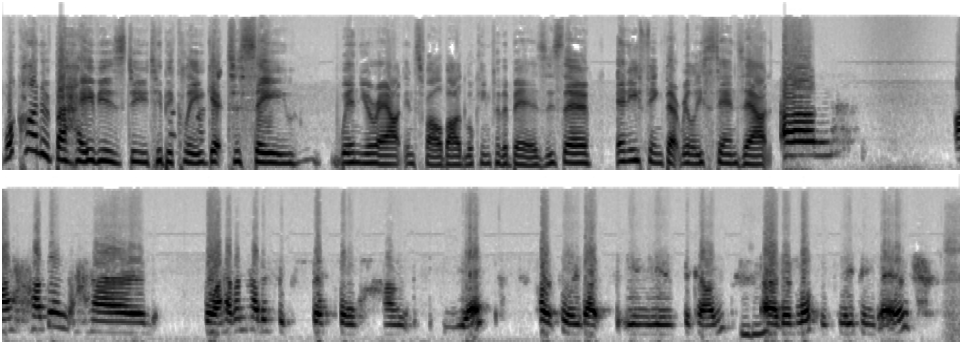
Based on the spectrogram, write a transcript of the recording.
What kind of behaviours do you typically get to see when you're out in Svalbard looking for the bears? Is there anything that really stands out? Um, I haven't had, so I haven't had a successful hunt yet. Hopefully that's in years to come. Uh, there's lots of sleeping bears,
